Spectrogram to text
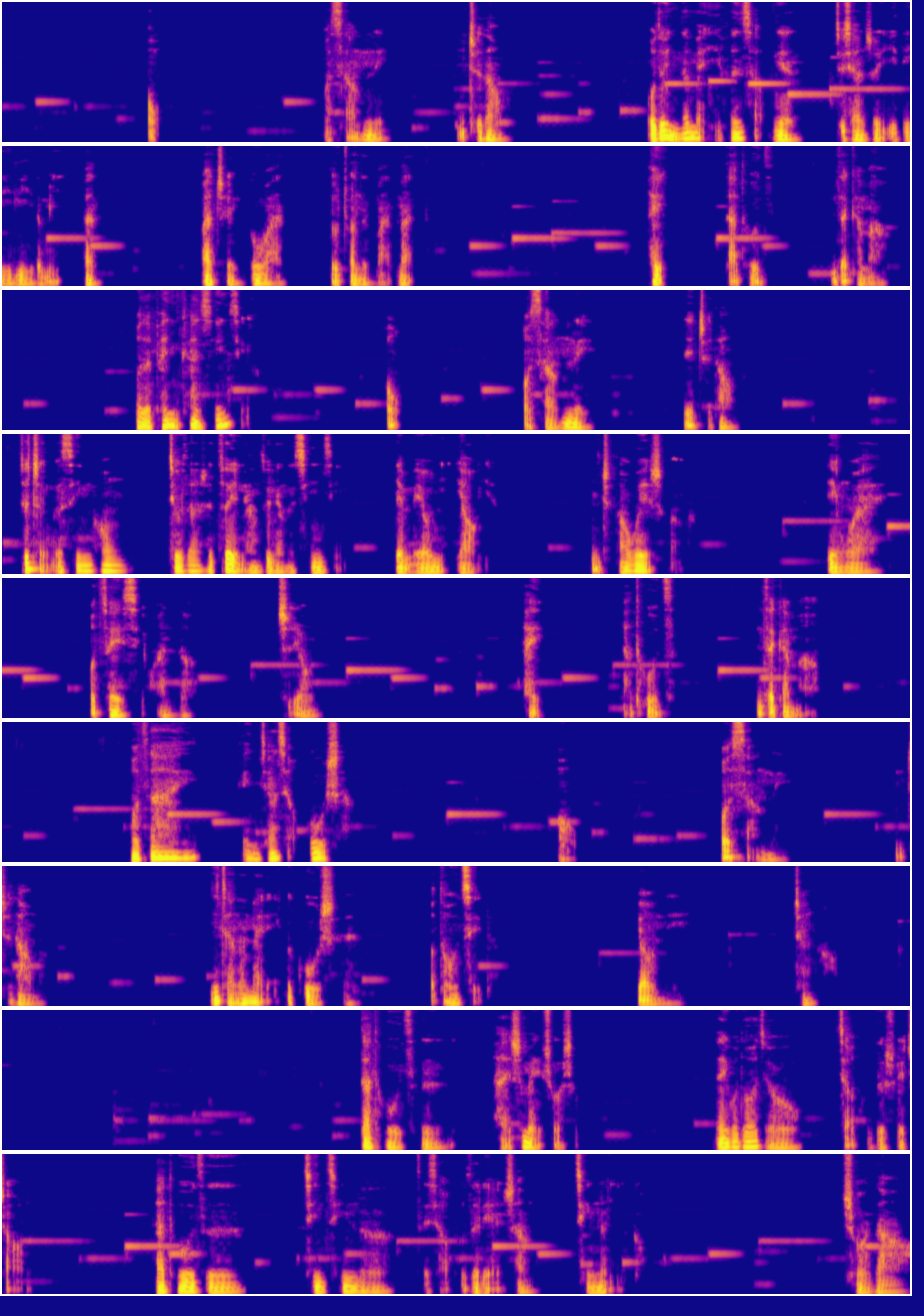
哦，我想你，你知道吗？我对你的每一份想念，就像是一粒一粒的米饭，把整个碗都装得满满的。嘿，大兔子，你在干嘛？我在陪你看星星。哦，我想你，你知道吗？这整个星空，就算是最亮最亮的星星，也没有你耀眼。你知道为什么吗？因为我最喜欢的只有你。嘿，大兔子，你在干嘛？我在给你讲小故事。哦，我想你，你知道吗？你讲的每一个故事，我都记得。有你。大兔子还是没说什么。没过多久，小兔子睡着了。大兔子轻轻的在小兔子脸上亲了一口，说道：“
